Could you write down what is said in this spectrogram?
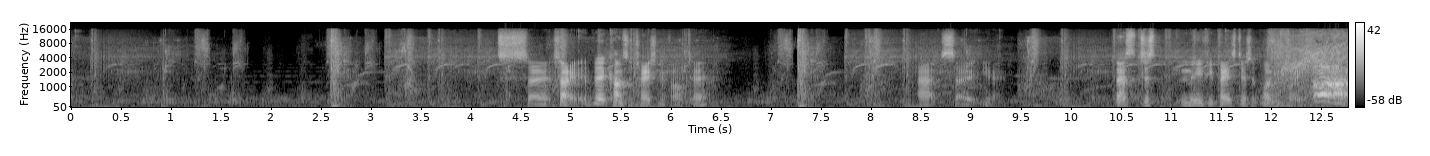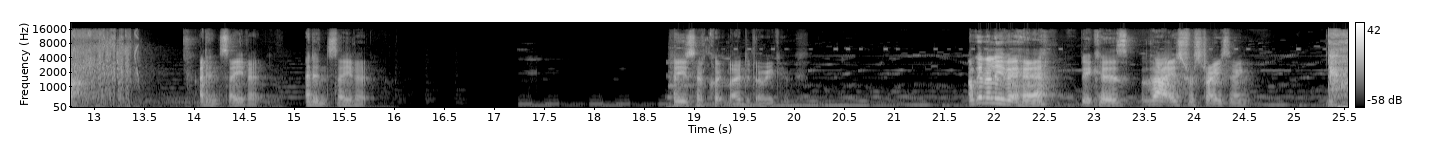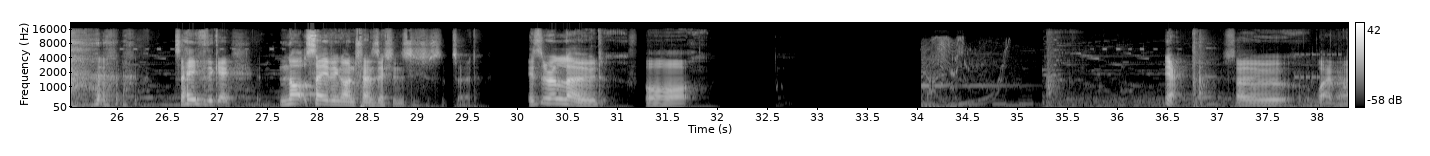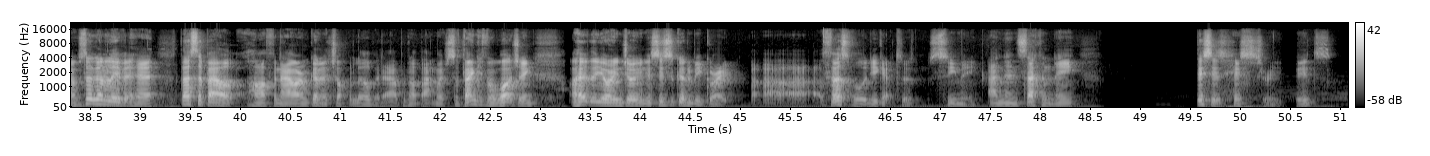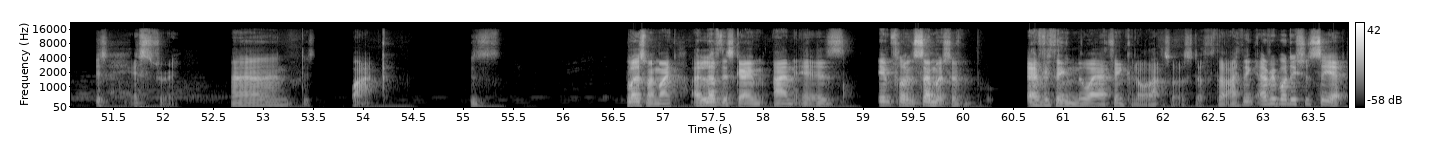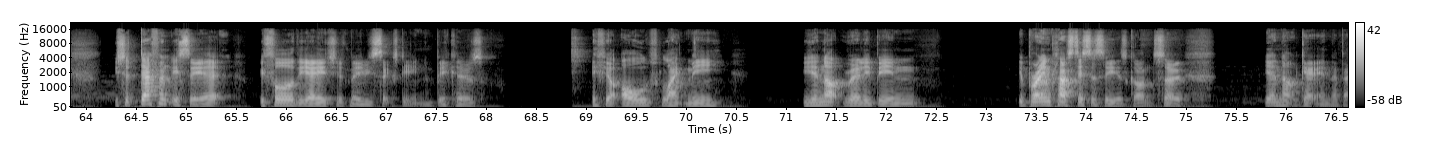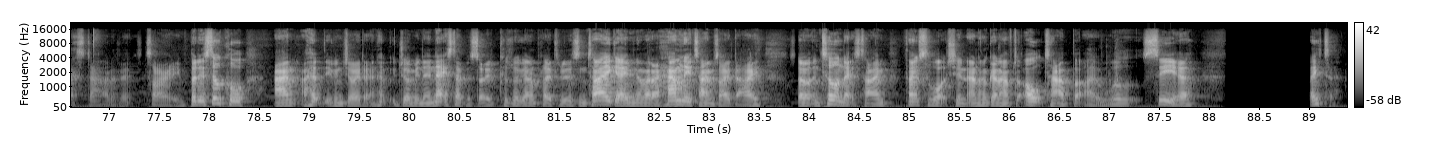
So, sorry, a bit of concentration involved here. Uh, so, you know, that's just movie-based disappointment for you. Ugh! I didn't save it. I didn't save it. Please have quick loaded when we can. I'm going to leave it here because that is frustrating. Save the game. Not saving on transitions is just absurd. Is there a load for. Yeah, so whatever. I'm still going to leave it here. That's about half an hour. I'm going to chop a little bit out, but not that much. So thank you for watching. I hope that you're enjoying this. This is going to be great. Uh, first of all, you get to see me. And then secondly, this is history, dudes. This is history. Man, this is whack. This blows my mind. I love this game, and it has influenced so much of everything in the way I think and all that sort of stuff that I think everybody should see it. You should definitely see it before the age of maybe 16 because if you're old like me, you're not really being. Your brain plasticity is gone. So you're not getting the best out of it. Sorry. But it's still cool, and I hope you've enjoyed it. And hope you join me in the next episode because we're going to play through this entire game no matter how many times I die. So until next time, thanks for watching, and I'm going to have to alt tab, but I will see you later.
